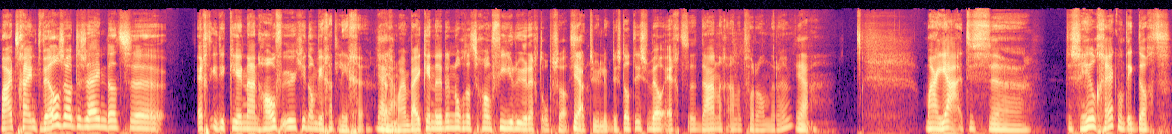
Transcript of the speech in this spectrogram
Maar het schijnt wel zo te zijn dat ze echt iedere keer na een half uurtje dan weer gaat liggen. Ja, zeg maar. En wij kenden er nog dat ze gewoon vier uur rechtop zat Ja. natuurlijk. Dus dat is wel echt eh, danig aan het veranderen. Ja. Maar ja, het is, eh, het is heel gek, want ik dacht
